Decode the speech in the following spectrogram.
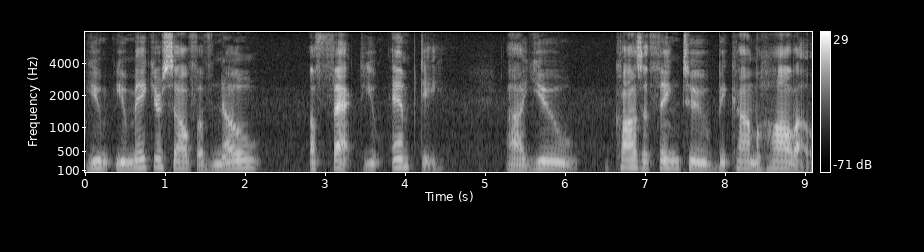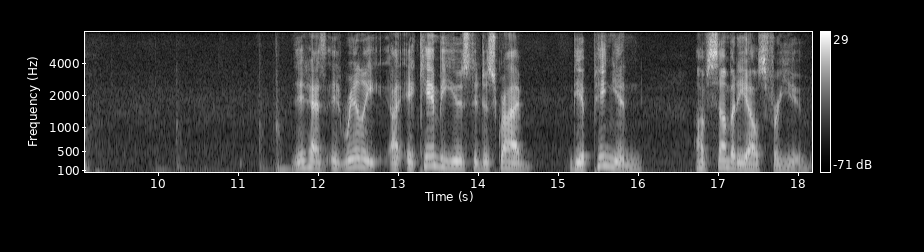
You, you make yourself of no effect. You empty. Uh, you cause a thing to become hollow. It has it really uh, it can be used to describe the opinion of somebody else for you.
